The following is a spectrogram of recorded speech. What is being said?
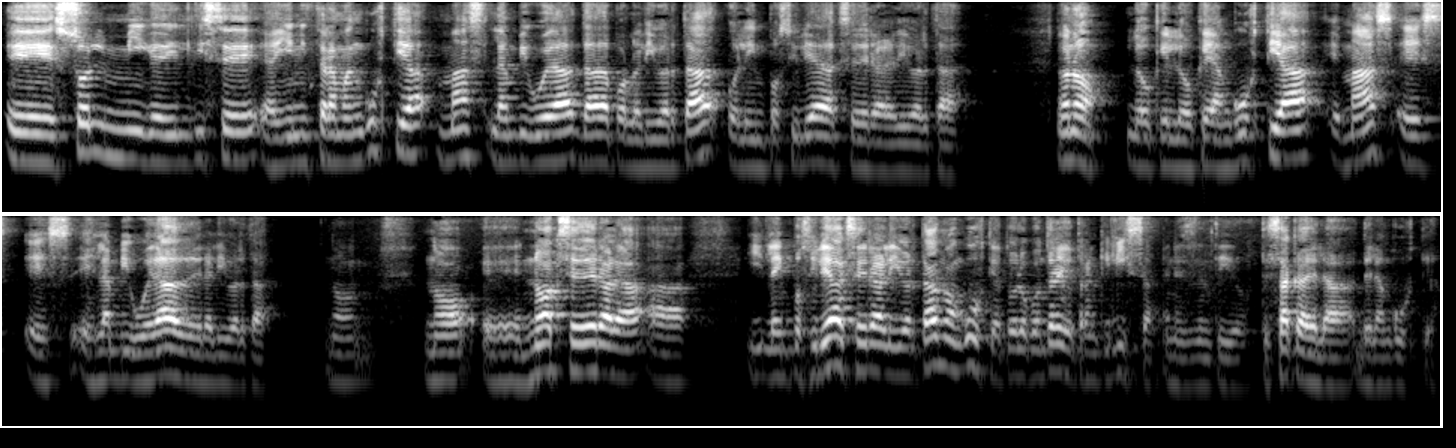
Eh, Sol Miguel dice ahí en Instagram angustia más la ambigüedad dada por la libertad o la imposibilidad de acceder a la libertad. No, no, lo que, lo que angustia más es, es, la ambigüedad de la libertad. No, no, eh, no acceder a la... y la imposibilidad de acceder a la libertad no angustia, todo lo contrario, tranquiliza en ese sentido, te saca de la, de la angustia.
